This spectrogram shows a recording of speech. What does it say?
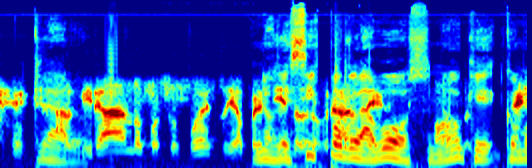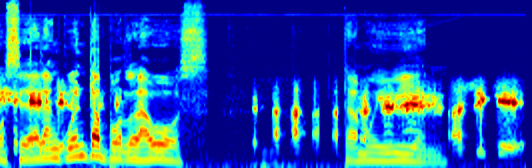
claro. admirando, por supuesto, y aprendiendo. Nos decís por la voz, ¿no? Que como se darán cuenta por la voz. Está muy bien. Así que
